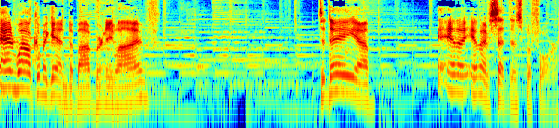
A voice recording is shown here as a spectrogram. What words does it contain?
And welcome again to Bob Burney Live. Today, uh, and, I, and I've said this before,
